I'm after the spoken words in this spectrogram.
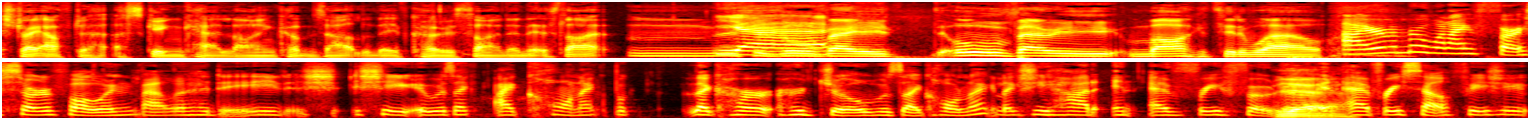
straight after a skincare line comes out that they've co-signed, and it's like, mm, this is all very, all very marketed well. I remember when I first started following Bella Hadid, she, she it was like iconic, but like her her jewel was iconic. Like she had in every photo, Yeah. in every selfie, she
